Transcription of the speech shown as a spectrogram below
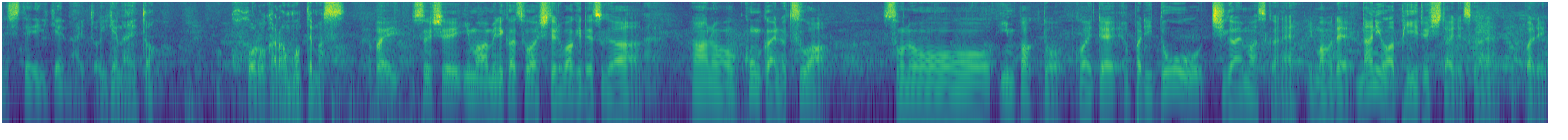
貫していけないといけないと心から思ってます。やっぱりそして今アメリカツアーしてるわけですが、あの今回のツアーそのインパクトこうやってやっぱりどう違いますかね今まで。何をアピールしたいですかねやっぱり。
